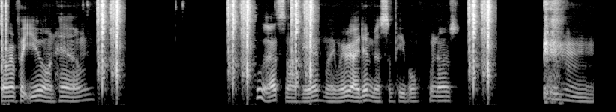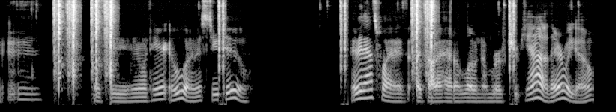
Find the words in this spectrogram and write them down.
So we're gonna put you on him. Ooh, that's not good. Like, maybe I did miss some people. Who knows? Let's see. Anyone here? Ooh, I missed you too. Maybe that's why I, th I thought I had a low number of troops. Yeah, there we go.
